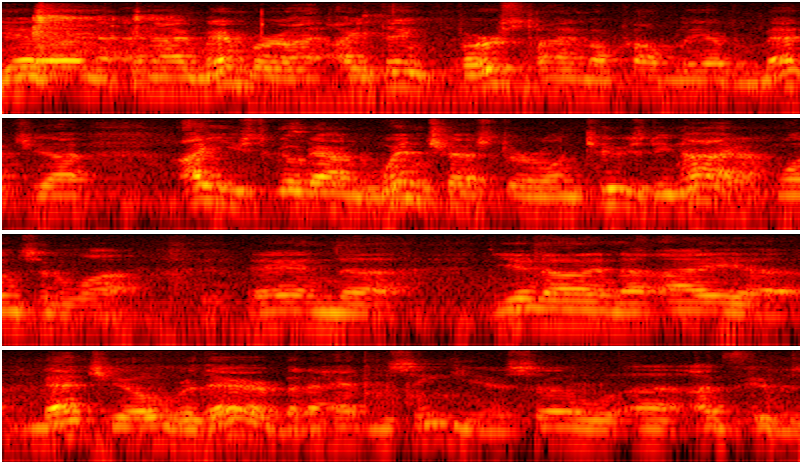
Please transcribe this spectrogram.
yeah, and, and I remember, I, I think first time I probably ever met you, I, I used to go down to Winchester on Tuesday night once in a while. And, uh, you know, and I, uh, met you over there, but I hadn't seen you, so, uh, I, it was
